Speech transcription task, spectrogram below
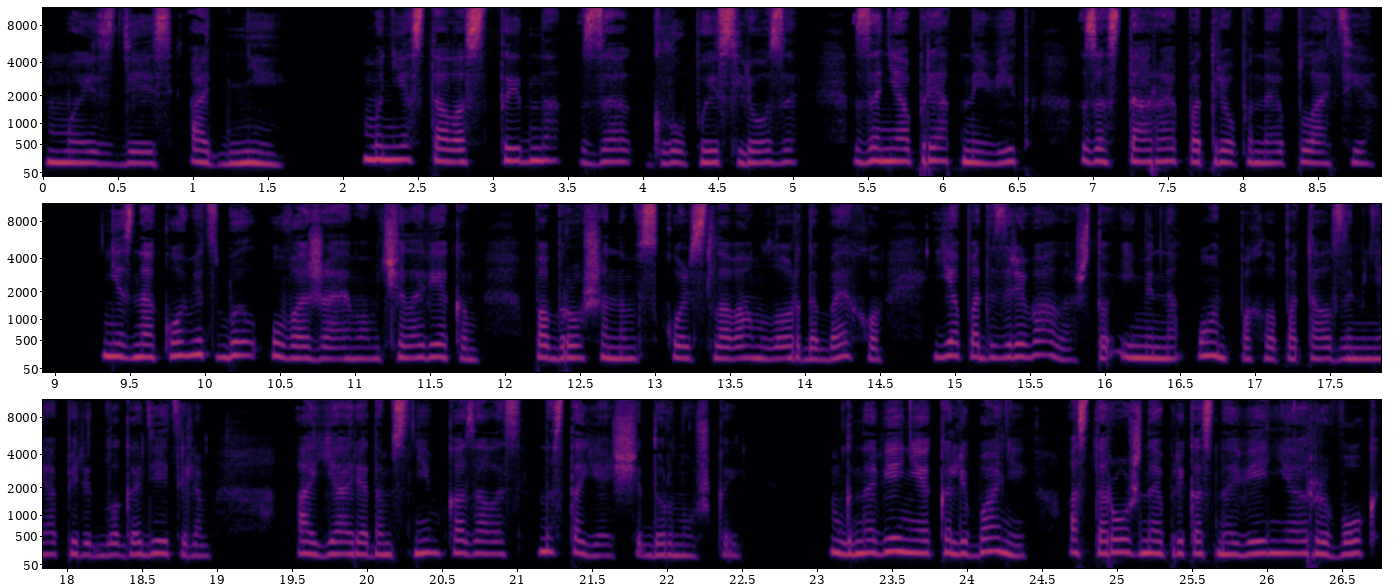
«Мы здесь одни». Мне стало стыдно за глупые слезы, за неопрятный вид, за старое потрепанное платье. Незнакомец был уважаемым человеком. По брошенным вскользь словам лорда Бехо, я подозревала, что именно он похлопотал за меня перед благодетелем, а я рядом с ним казалась настоящей дурнушкой. Мгновение колебаний, осторожное прикосновение, рывок,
